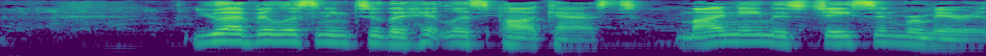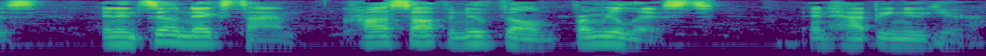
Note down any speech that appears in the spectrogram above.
you have been listening to the Hit List Podcast. My name is Jason Ramirez. And until next time, cross off a new film from your list. And Happy New Year.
